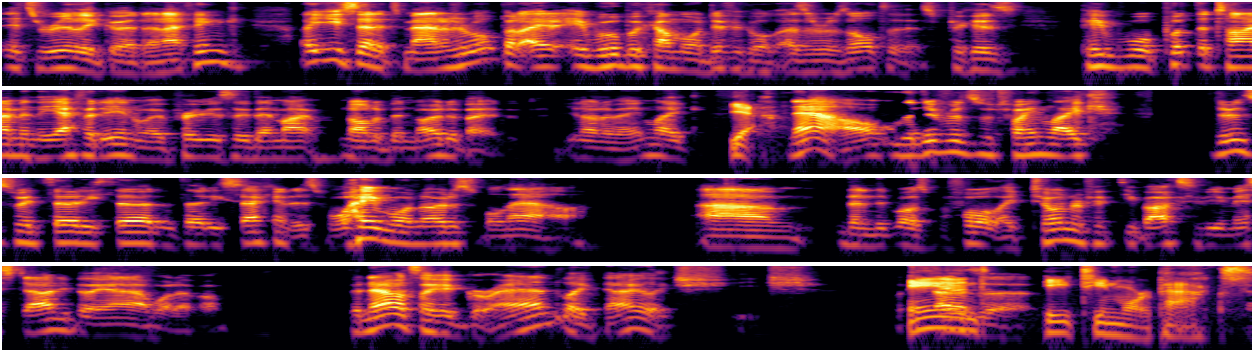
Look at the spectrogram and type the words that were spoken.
it's really good. And i think like you said it's manageable but I, it will become more difficult as a result of this because people will put the time and the effort in where previously they might not have been motivated. You know what i mean? Like Yeah. now the difference between like the difference between 33rd and 32nd is way more noticeable now um than it was before. Like 250 bucks if you missed out you'd be like ah whatever. But now it's like a grand? Like now you're like sheesh And a- 18 more packs.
